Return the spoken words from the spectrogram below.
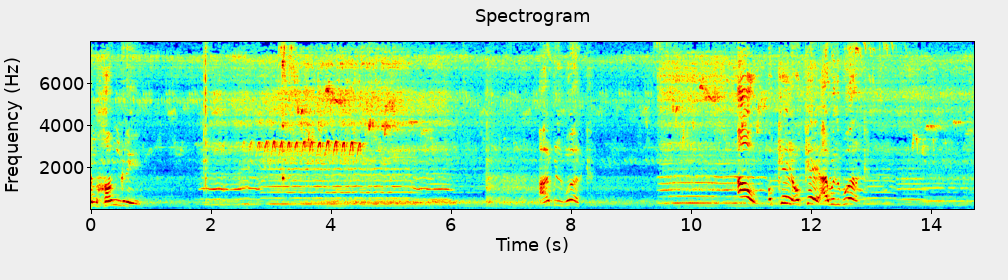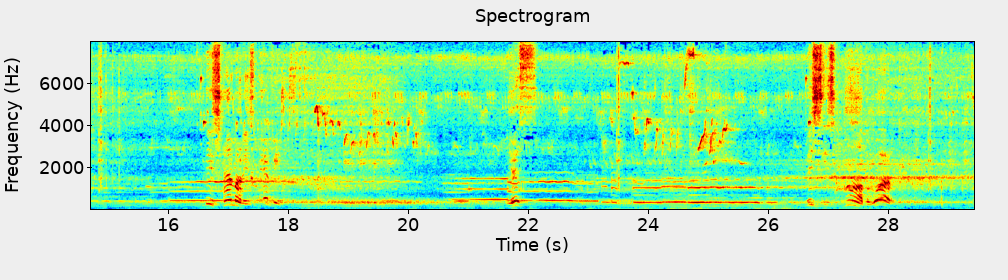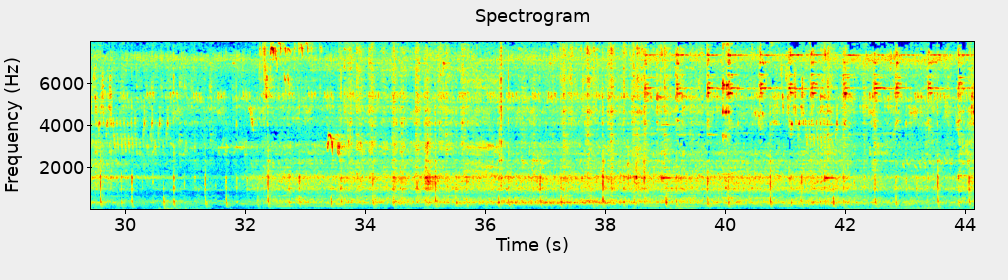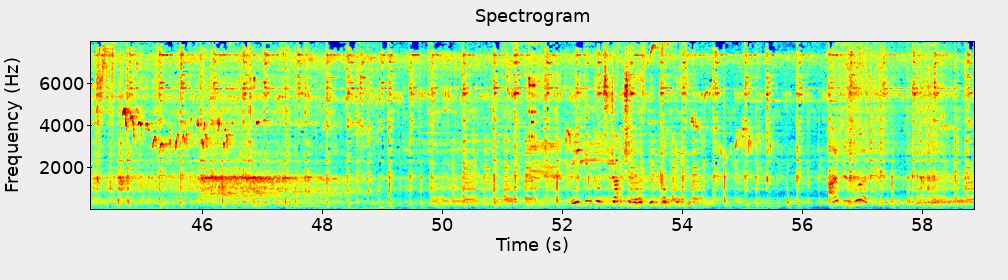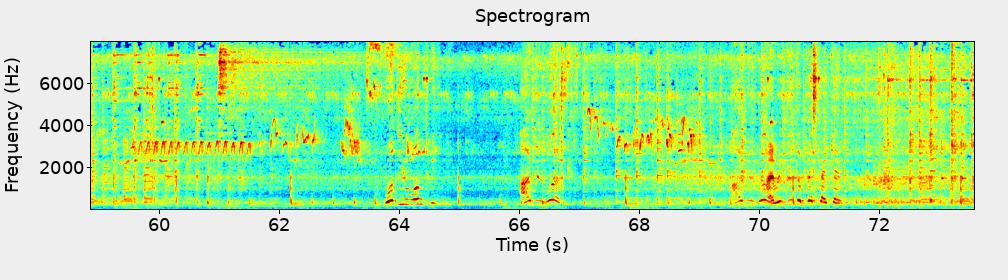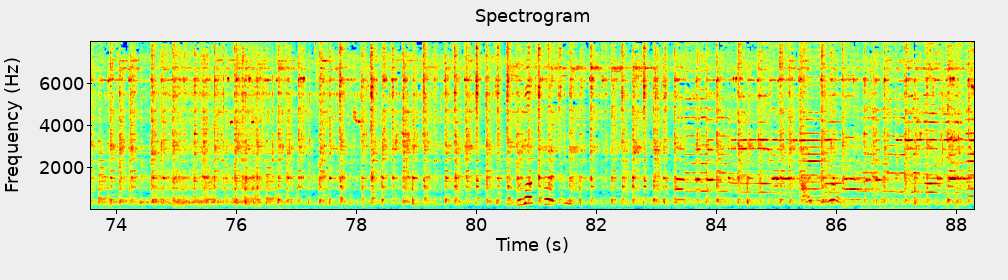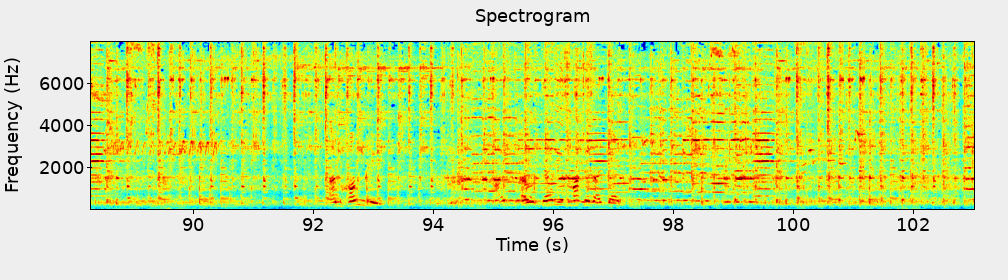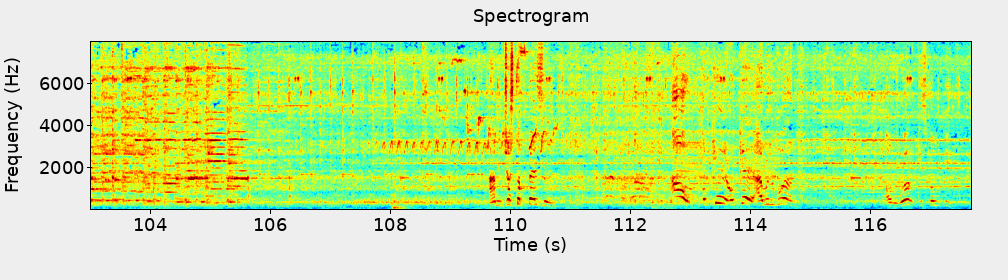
I'm hungry. I will work. Oh, okay, okay, I will work. This hammer is heavy. Construction has been completed. I will work. What do you want with me? I will work. I will work. I will do the best I can. Do not hurt me. Hungry. I I will carry as much as I can. I'm just a peasant. Oh, okay, okay, I will work. Our work is complete.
